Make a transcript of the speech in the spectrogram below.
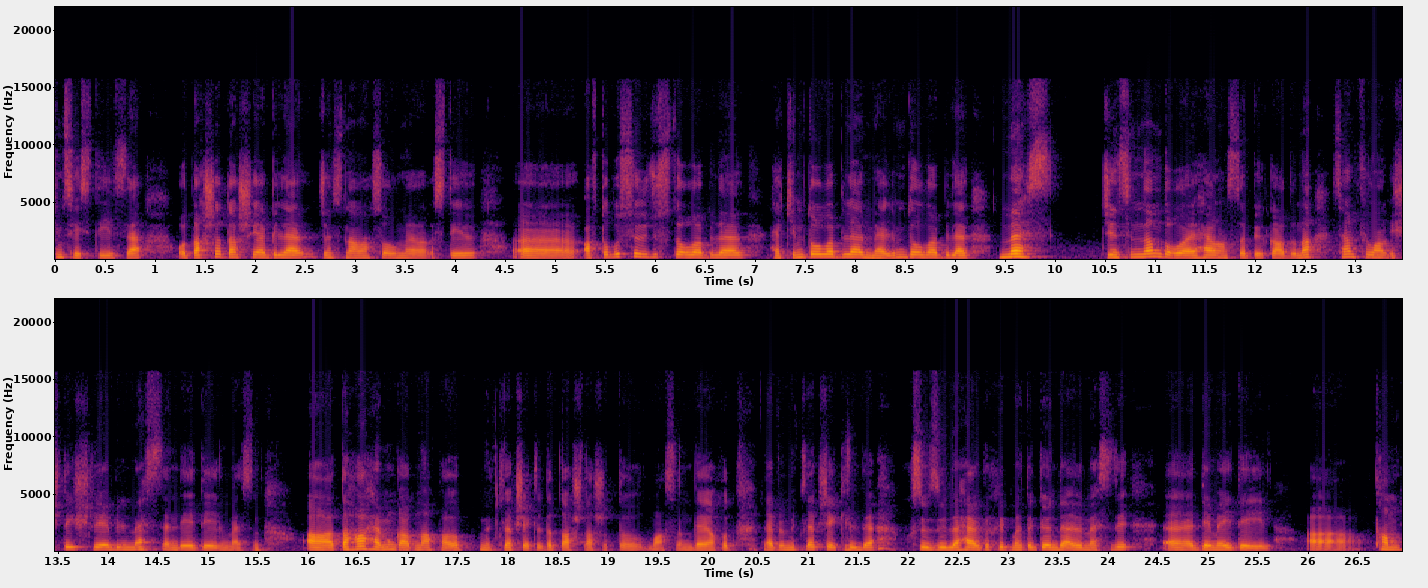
kimsə istəyirsə, o daşa daşıya bilər, cinsin anası olmayaraq istəyir, avtobus sürücüsü də ola bilər, həkim də ola bilər, müəllim də ola bilər. Məhz cinsindən dolayı hər hansısa bir qadına sən filan işdə işləyə bilməzsən deyə deyilməsin daha həmin qadını aparıb mütləq şəkildə daş daşıtdırılmasın və yaxud nə bilim mütləq şəkildə xüsusilə hərbi xidmətə göndərilməsi demək deyil. Tam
